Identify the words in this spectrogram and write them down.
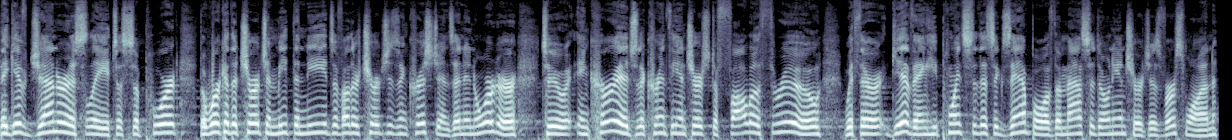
They give generously to support the work of the church and meet the needs of other churches and Christians. And in order to encourage the Corinthian church to follow through with their giving, he points to this example of the Macedonian churches. Verse 1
